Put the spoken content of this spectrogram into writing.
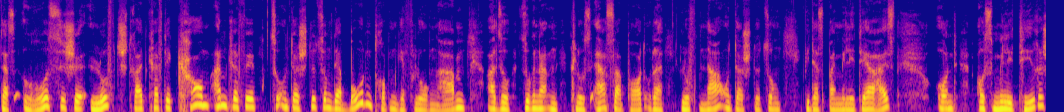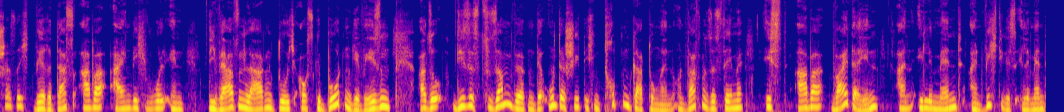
dass russische Luftstreitkräfte kaum Angriffe zur Unterstützung der Bodentruppen geflogen haben, also sogenannten Close Air Support oder Luftnahunterstützung, wie das beim Militär heißt. Und Und aus militärischer Sicht wäre das aber eigentlich wohl in diversen Lagen durchaus geboten gewesen. Also dieses Zusammenwirken der unterschiedlichen Truppengattungen und Waffensysteme ist aber weiterhin ein Element, ein wichtiges Element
